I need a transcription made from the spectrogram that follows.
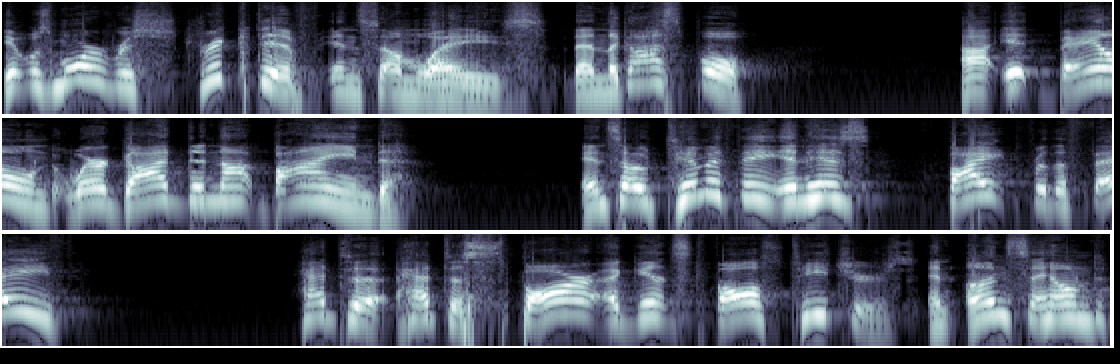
it was more restrictive in some ways than the gospel. Uh, it bound where God did not bind. And so Timothy, in his fight for the faith, had to, had to spar against false teachers and unsound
